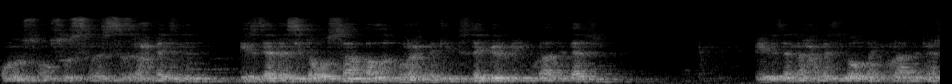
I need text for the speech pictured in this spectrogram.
onun sonsuz, sınırsız rahmetinin bir zerresi de olsa Allah bu rahmeti bizde görmeyi murad eder. Birbirimize merhametli olmayı murad eder.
